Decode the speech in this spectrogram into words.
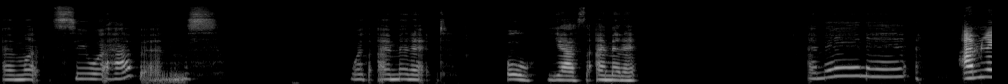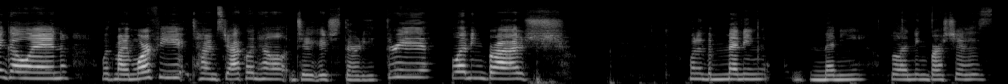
And let's see what happens with I'm in it. Oh, yes, I'm in it. I'm in it. I'm going to go in with my Morphe times Jaclyn Hill JH33 blending brush. One of the many, many blending brushes.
